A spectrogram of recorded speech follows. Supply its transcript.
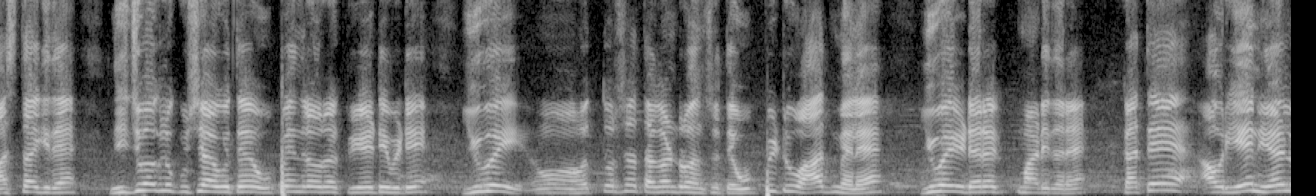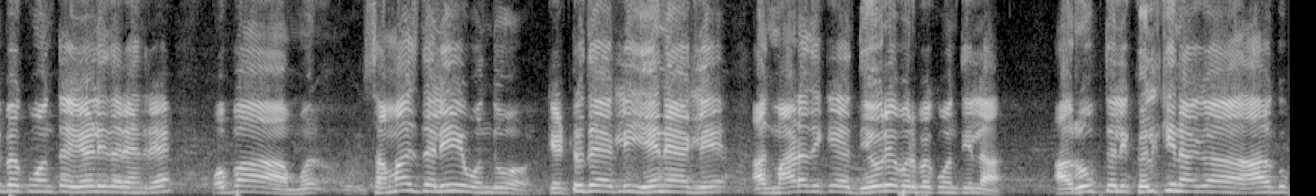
ಮಸ್ತಾಗಿದೆ. ನಿಜವಾಗ್ಲೂ ಖುಷಿ ಆಗುತ್ತೆ ಉಪೇಂದ್ರ ಅವರ ಕ್ರಿಯೇಟಿವಿಟಿ ಯು ಐ ಹತ್ತು ವರ್ಷ ತಗೊಂಡ್ರು ಅನಿಸುತ್ತೆ. ಉಪ್ಪಿಟ್ಟು ಆದಮೇಲೆ ಯು ಐ ಡೈರೆಕ್ಟ್ ಮಾಡಿದ್ದಾರೆ. ಕತೆ ಅವ್ರು ಏನು ಹೇಳಬೇಕು ಅಂತ ಹೇಳಿದ್ದಾರೆ ಅಂದರೆ ಒಬ್ಬ ಸಮಾಜದಲ್ಲಿ ಒಂದು ಕೆಟ್ಟದೇ ಆಗಲಿ, ಏನೇ ಆಗಲಿ, ಅದು ಮಾಡೋದಕ್ಕೆ ದೇವರೇ ಬರಬೇಕು ಅಂತಿಲ್ಲ. ಆ ರೂಪದಲ್ಲಿ ಕಲ್ಕಿನಾಗ ಆಗ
